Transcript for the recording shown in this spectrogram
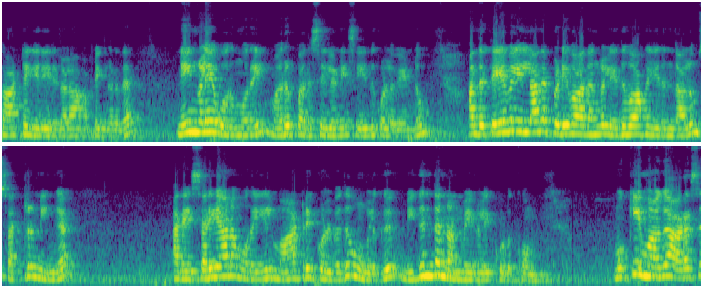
காட்டுகிறீர்களா அப்படிங்கிறத நீங்களே ஒரு முறை மறுபரிசீலனை செய்து கொள்ள வேண்டும். அந்த தேவையில்லாத பிடிவாதங்கள் எதுவாக இருந்தாலும் சற்று நீங்கள் அதை சரியான முறையில் மாற்றிக்கொள்வது உங்களுக்கு மிகுந்த நன்மைகளை கொடுக்கும். முக்கியமாக அரசு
